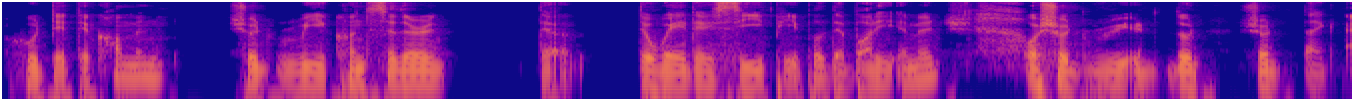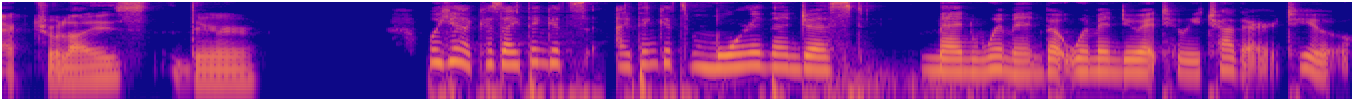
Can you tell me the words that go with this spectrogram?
who did the comment, should reconsider the the way they see people, their body image, or should re, should like actualize their? Well, yeah, because I think it's I think it's more than just men women, but women do it to each other too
